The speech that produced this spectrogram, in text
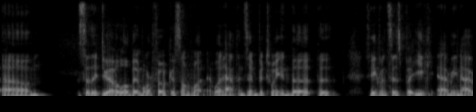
Um, so they do have a little bit more focus on what what happens in between the the sequences. But you, I mean, I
